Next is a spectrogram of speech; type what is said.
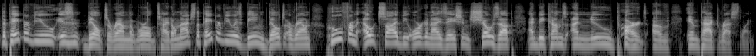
The pay per view isn't built around the world title match. The pay per view is being built around who from outside the organization shows up and becomes a new part of Impact Wrestling.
